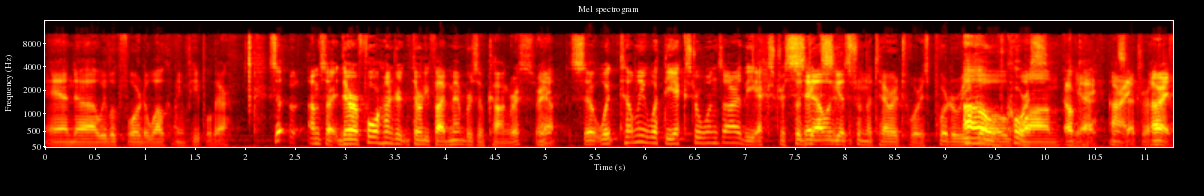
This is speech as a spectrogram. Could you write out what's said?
and uh, we look forward to welcoming people there. So, I'm sorry, there are 435 members of Congress, right? Yeah. So, what, tell me what the extra ones are, the extra so six? delegates from the territories, Puerto Rico, oh, of course. Guam, okay. Yeah, All right. All right.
